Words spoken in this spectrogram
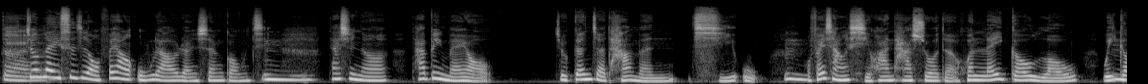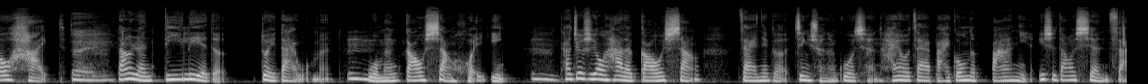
对，就类似这种非常无聊的人身攻击。嗯。但是呢，他并没有就跟着他们起舞。嗯。我，非常喜欢他说的：“When they go low, we go high。对，当人低劣的对待我们，嗯我们高尚回应。嗯他就是用他的高尚，在那个竞选的过程，还有在白宫的八年，一直到现在，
